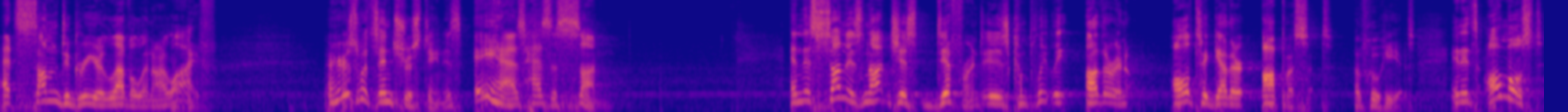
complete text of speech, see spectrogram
at some degree or level in our life. Now, here's what's interesting is Ahaz has a son. And this son is not just different, it is completely other and altogether opposite of who he is. And it's almost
